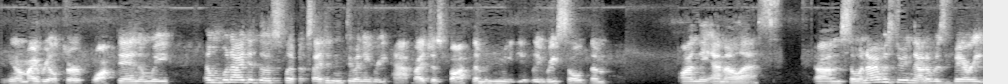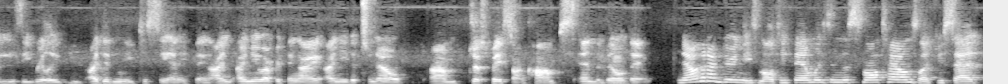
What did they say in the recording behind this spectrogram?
You know, my realtor walked in, and we, and when I did those flips, I didn't do any rehab. I just bought them and immediately resold them on the MLS. Um, so when I was doing that, it was very easy. Really, I didn't need to see anything. I, I knew everything I, I needed to know um, just based on comps and the mm-hmm. building now that I'm doing these multifamilies in the small towns, like you said,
